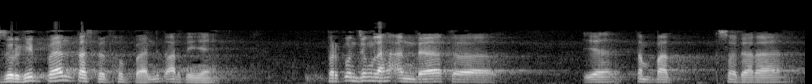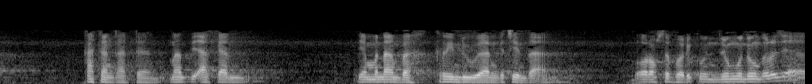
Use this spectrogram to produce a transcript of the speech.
Zurhibban tasdad hubban itu artinya berkunjunglah Anda ke ya tempat saudara kadang-kadang nanti akan yang menambah kerinduan kecintaan. Orang sebari kunjung-kunjung terus ya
